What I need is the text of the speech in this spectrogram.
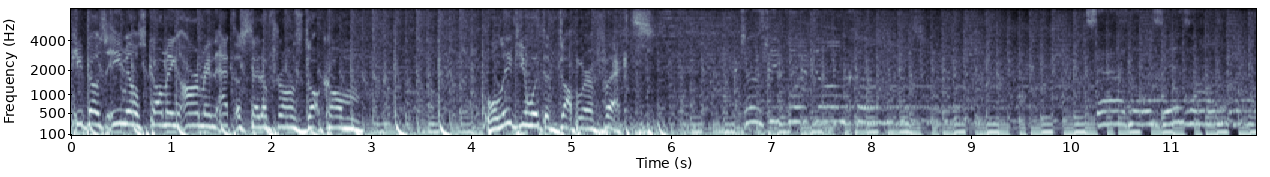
Keep those emails coming, armin at a stateoftrance.com. We'll leave you with the Doppler effect. On.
